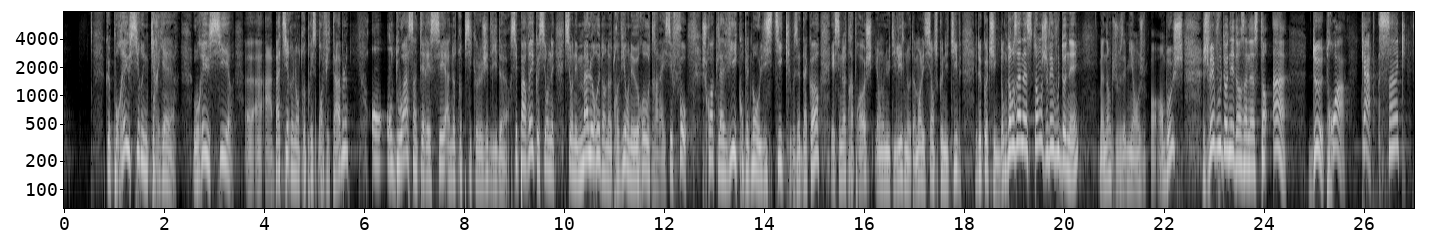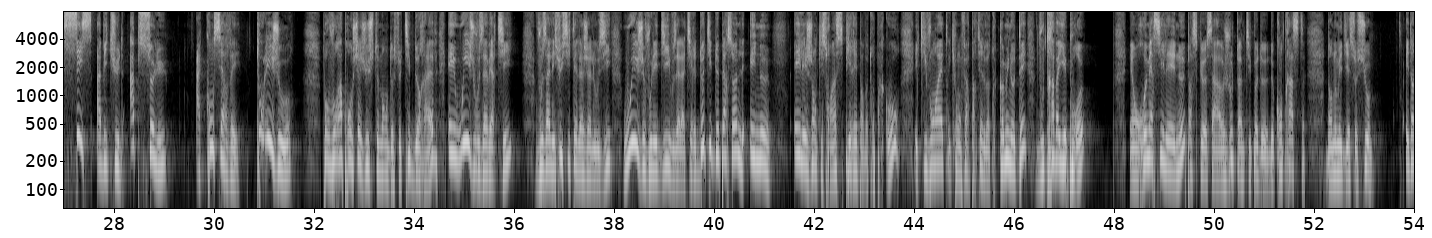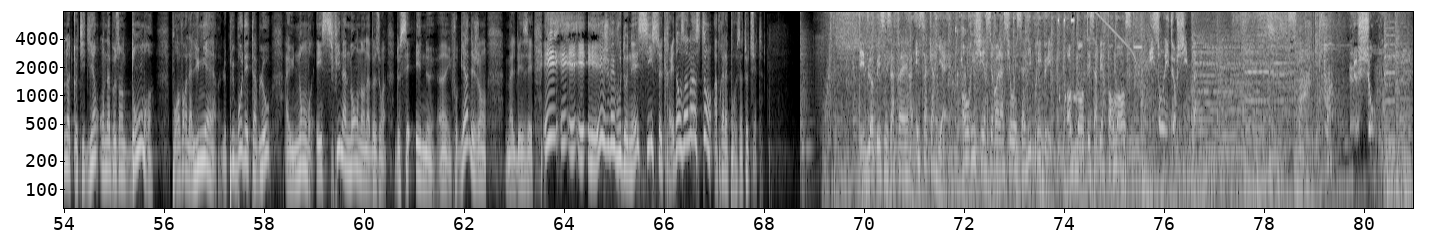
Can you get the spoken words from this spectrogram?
que pour réussir une carrière ou réussir euh, à, bâtir une entreprise profitable, on, on doit s'intéresser à notre psychologie de leader. C'est pas vrai que si on est si on est malheureux dans notre vie, on est heureux au travail. C'est faux. Je crois que la vie est complètement holistique. Vous êtes d'accord? Et c'est notre approche et on utilise notamment les sciences cognitives et de coaching. Donc dans un instant, je vais vous donner, maintenant que je vous ai mis en, en bouche, je vais vous donner dans un instant un, deux, trois, quatre, cinq, six habitudes absolues à conserver tous les jours pour vous rapprocher justement de ce type de rêve. Et oui, je vous avertis, vous allez susciter la jalousie. Oui, je vous l'ai dit, vous allez attirer deux types de personnes, les haineux et les gens qui seront inspirés par votre parcours et qui vont être et qui vont faire partie de votre communauté. Vous travaillez pour eux. Et on remercie les haineux parce que ça ajoute un petit peu de, de contraste dans nos médias sociaux et dans notre quotidien, on a besoin d'ombre pour avoir la lumière. Le plus beau des tableaux a une ombre. Et finalement, on en a besoin de ces haineux. Hein. Il faut bien des gens mal baisés. Et, et, et, et, je vais vous donner six secrets dans un instant, après la pause. À tout de suite. Développer ses affaires et sa carrière. Enrichir ses relations et sa vie privée. Augmenter sa performance et son leadership. Spark, le show.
